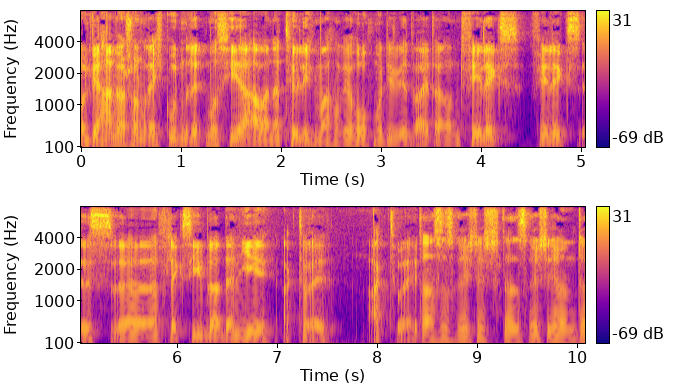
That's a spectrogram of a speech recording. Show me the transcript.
Und wir haben ja schon einen recht guten Rhythmus hier, aber natürlich machen wir hochmotiviert weiter. Und Felix, Felix ist äh, flexibler denn je aktuell. Aktuell. Das ist richtig, das ist richtig. Und äh,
